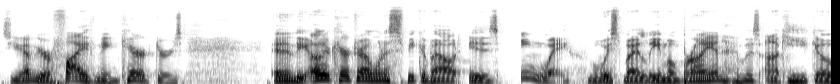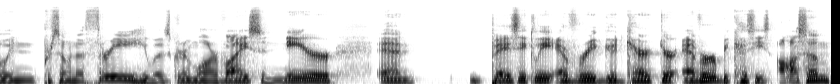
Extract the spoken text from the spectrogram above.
So you have your five main characters. And the other character I want to speak about is Ingway, voiced by Liam O'Brien, who was Akihiko in Persona 3. He was Grimoire Weiss in NieR, and basically every good character ever because he's awesome.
